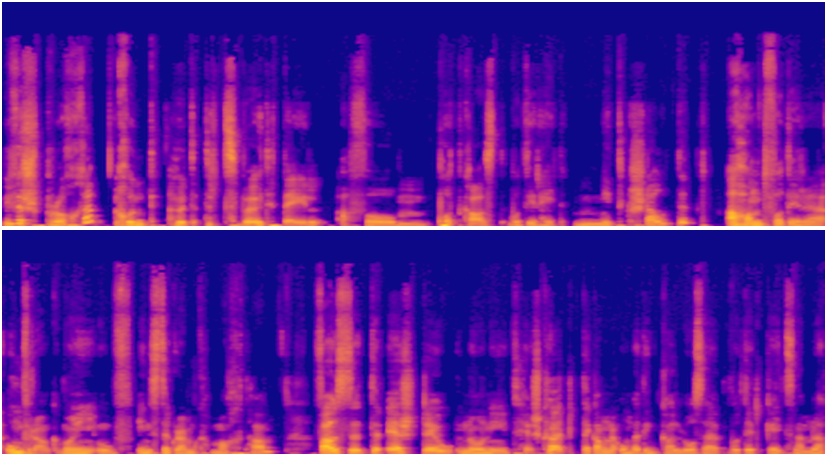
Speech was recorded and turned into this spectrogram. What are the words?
Wie versprochen kommt heute der zweite Teil vom Podcast, wo ihr habt mitgestaltet anhand von der Umfrage, die ich auf Instagram gemacht habe. Falls du den ersten Teil noch nicht hast gehört, dann gang unbedingt hören, wo dort geht es nämlich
